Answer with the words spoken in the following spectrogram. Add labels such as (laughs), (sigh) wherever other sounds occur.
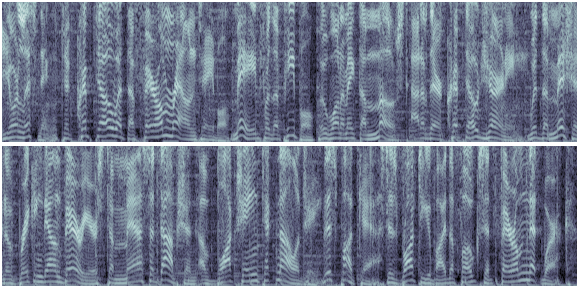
You're listening to Crypto at the Ferrum Roundtable, made for the people who want to make the most out of their crypto journey, with the mission of breaking down barriers to mass adoption of blockchain technology. This podcast is brought to you by the folks at Ferrum Network.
